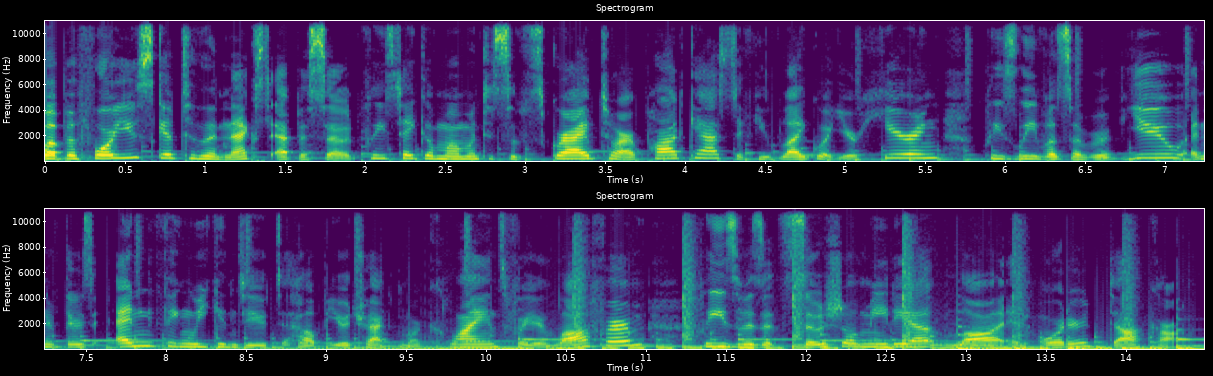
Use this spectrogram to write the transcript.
But before you skip to the next episode, please take a moment to subscribe to our podcast. If you like what you're hearing, please leave us a review. And if there's anything we can do to help you attract more clients for your law firm, please visit socialmedialawandorder.com.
